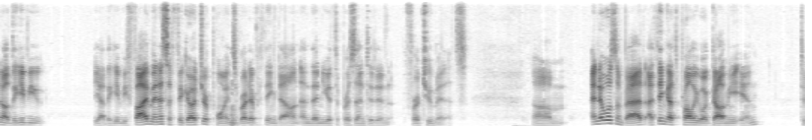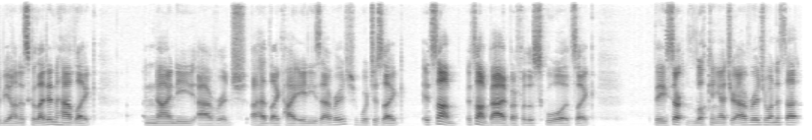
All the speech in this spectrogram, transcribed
No, they give you. Yeah, they give you five minutes to figure out your points, write everything down, and then you have to present it in for two minutes. Um, and it wasn't bad. I think that's probably what got me in, to be honest, because I didn't have like 90 average. I had like high 80s average, which is like it's not it's not bad, but for the school, it's like they start looking at your average when it's that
